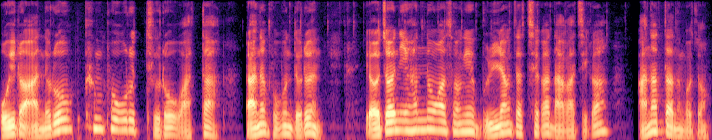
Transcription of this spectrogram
오히려 안으로 큰 폭으로 들어왔다 라는 부분들은 여전히 한농화성의 물량 자체가 나가지가 않았다는 거죠.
